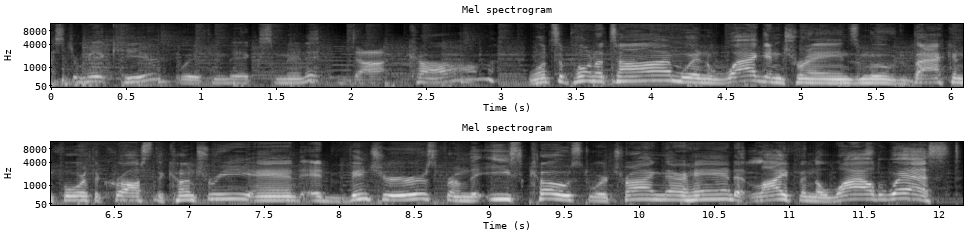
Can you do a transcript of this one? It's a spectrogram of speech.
Pastor Mick here with MixMinute.com. Once upon a time, when wagon trains moved back and forth across the country and adventurers from the East Coast were trying their hand at life in the Wild West,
